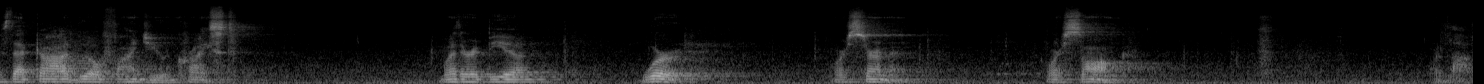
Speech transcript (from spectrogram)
is that God will find you in Christ. Whether it be a word or a sermon or a song or love.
